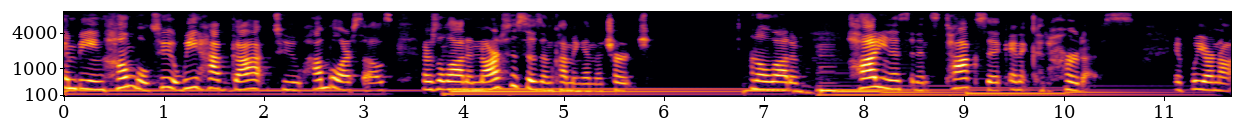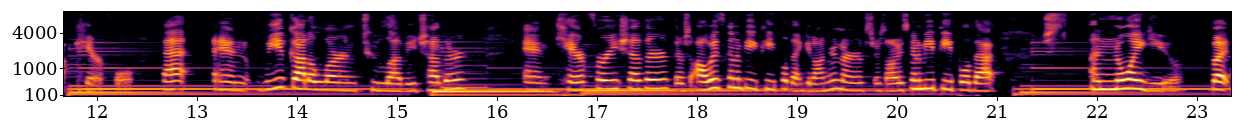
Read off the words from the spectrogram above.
in being humble too. We have got to humble ourselves. There's a lot of narcissism coming in the church and a lot of haughtiness and it's toxic and it could hurt us if we are not careful that and we've got to learn to love each other and care for each other there's always going to be people that get on your nerves there's always going to be people that annoy you but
